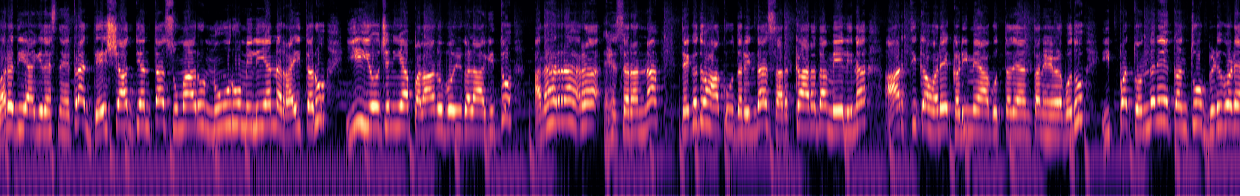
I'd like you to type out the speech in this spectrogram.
ವರದಿಯಾಗಿದೆ ಸ್ನೇಹಿತರೆ. ದೇಶಾದ್ಯಂತ ಸುಮಾರು ನೂರು ಮಿಲಿಯನ್ ರೈತರು ಈ ಯೋಜನೆಯ ಫಲಾನುಭವಿಗಳಾಗಿದ್ದು ಅನರ್ಹರ ಹೆಸರನ್ನ ತೆಗೆದುಹಾಕುವುದರಿಂದ ಸರ್ಕಾರದ ಮೇಲಿನ ಆರ್ಥಿಕ ಹೊರೆ ಕಡಿಮೆ ಆಗುತ್ತದೆ ಅಂತಾನೆ ಹೇಳ್ಬೋದು. ಇಪ್ಪತ್ತೊಂದನೇ ಕಂತು ಬಿಡುಗಡೆ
